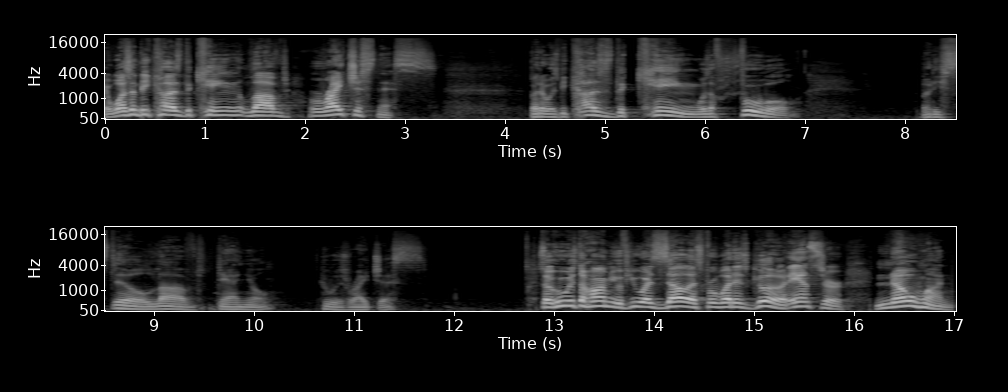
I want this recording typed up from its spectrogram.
it wasn't because the king loved righteousness, but it was because the king was a fool, but he still loved Daniel, who was righteous. So, who is to harm you if you are zealous for what is good? Answer no one.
